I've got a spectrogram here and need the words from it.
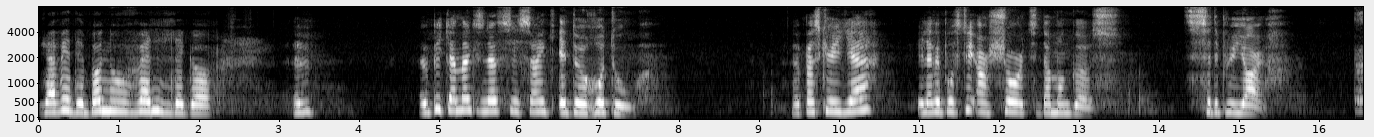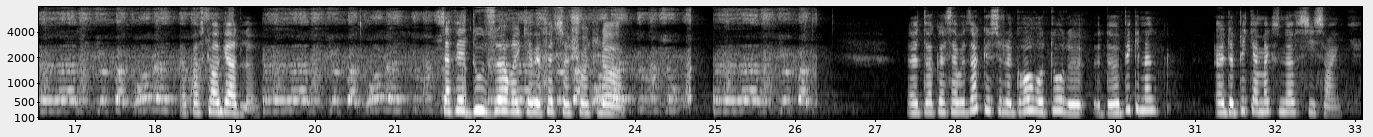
J'avais des bonnes nouvelles, les gars. Le, le Picamax 965 est de retour. Euh, Parce que hier, il avait posté un short d'Among Us. C'est depuis hier. Euh, Parce que regarde là. Ça fait 12 heures qu'il avait fait ce short là. Euh, donc ça veut dire que c'est le grand retour de, de, Picamax, euh, de Picamax 965.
